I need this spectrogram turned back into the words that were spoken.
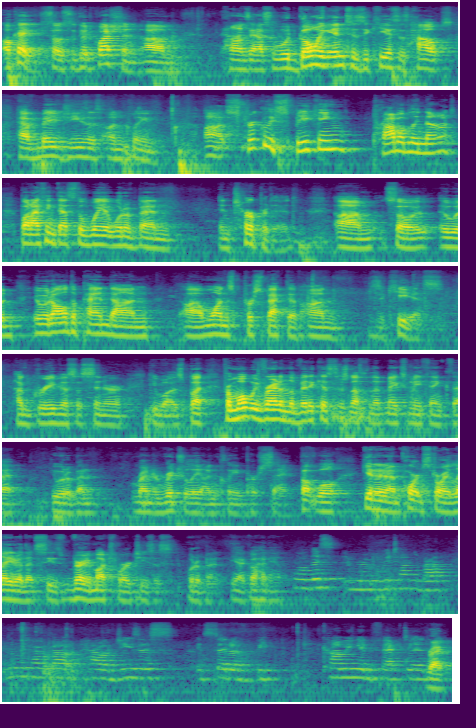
okay, so it's a good question. Um, Hans asked, would going into Zacchaeus' house have made Jesus unclean? Uh, strictly speaking, probably not, but I think that's the way it would have been interpreted. Um, so it, it would it would all depend on uh, one's perspective on Zacchaeus, how grievous a sinner he was. But from what we've read in Leviticus, there's nothing that makes me think that he would have been rendered ritually unclean per se. But we'll get an important story later that sees very much where Jesus would have been. Yeah, go ahead, Ann. Well, this, remember, we talked about, didn't we talk about how Jesus, instead of becoming infected, Right.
